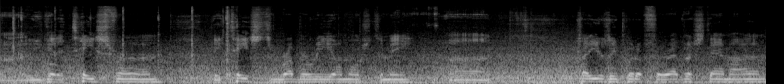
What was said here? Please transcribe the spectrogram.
Uh, you get a taste from them. They taste rubbery almost to me. Uh, so I usually put a forever stem on them.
